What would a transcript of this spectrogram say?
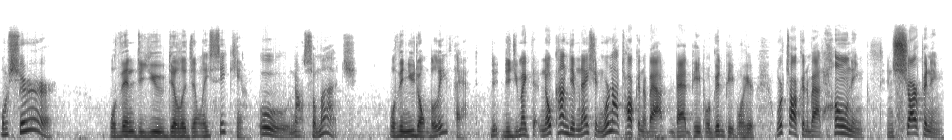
Well, sure. Well, then do you diligently seek him? Ooh, not so much. Well, then you don't believe that. Did you make that? No condemnation. We're not talking about bad people, good people here. We're talking about honing and sharpening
